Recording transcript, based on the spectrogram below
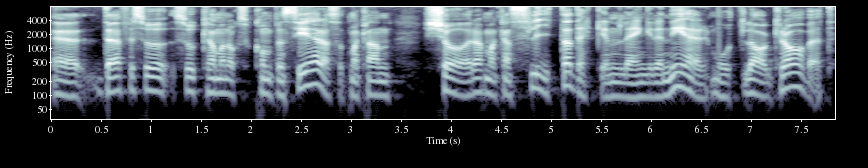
eh, därför så, så kan man också kompensera så att man kan köra, man kan slita däcken längre ner mot lagkravet.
